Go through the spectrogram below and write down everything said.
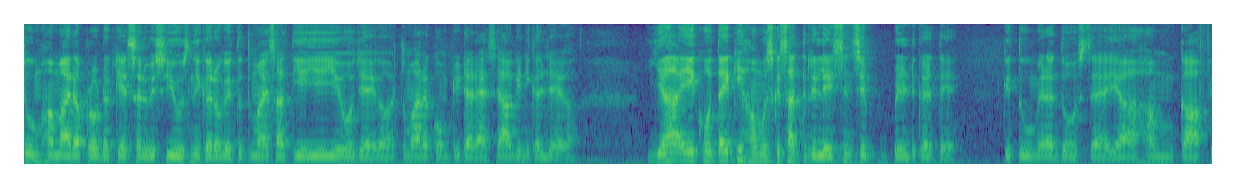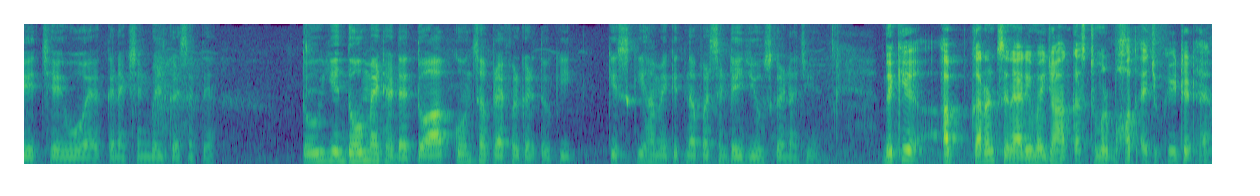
तुम हमारा प्रोडक्ट या सर्विस यूज़ नहीं करोगे तो तुम्हारे साथ ये ये ये हो जाएगा और तुम्हारा कॉम्पिटिटर ऐसे आगे निकल जाएगा। या एक होता है कि हम उसके साथ रिलेशनशिप बिल्ड करते हैं कि तू मेरा दोस्त है या हम काफ़ी अच्छे वो है कनेक्शन बिल्ड कर सकते हैं। तो ये दो मेथड है तो आप कौन सा प्रेफर करते हो कि किसकी हमें कितना परसेंटेज यूज़ करना चाहिए? देखिए अब करंट सिनेरियो में जहाँ कस्टमर बहुत एजुकेटेड है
